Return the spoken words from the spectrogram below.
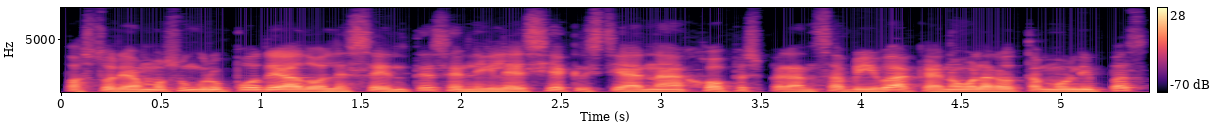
Pastoreamos un grupo de adolescentes en la iglesia cristiana Hope Esperanza Viva, acá en Ovalaro, Tamaulipas,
